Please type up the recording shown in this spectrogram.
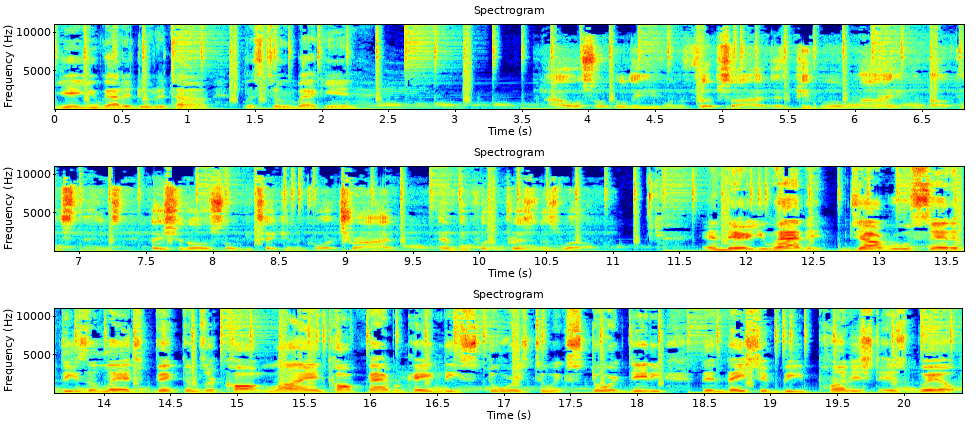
yeah, you got to do the time. Let's tune back in. I also believe, on the flip side, if people are lying about these things, they should also be taken to court, tried, and be put in prison as well. And there you have it. Ja Rule said if these alleged victims are caught lying, caught fabricating these stories to extort Diddy, then they should be punished as well.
